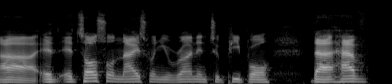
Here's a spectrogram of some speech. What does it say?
uh, it, it's also nice when you run into people that have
